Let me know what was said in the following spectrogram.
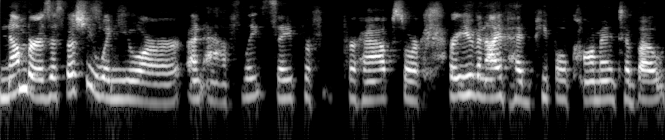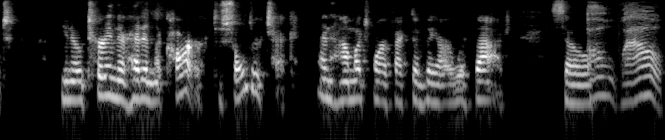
numbers, especially when you are an athlete, say per- perhaps, or or even I've had people comment about, you know, turning their head in the car to shoulder check and how much more effective they are with that. So. Oh wow.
